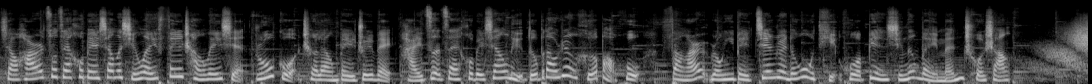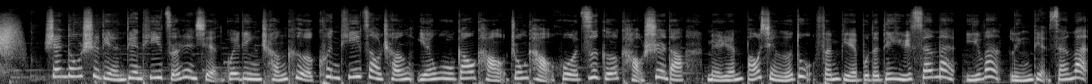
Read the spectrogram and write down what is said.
小孩坐在后备箱的行为非常危险，如果车辆被追尾，孩子在后备箱里得不到任何保护，反而容易被尖锐的物体或变形的尾门戳伤。山东试点电梯责任险规定，乘客困梯造成延误高考、中考或资格考试的，每人保险额度分别不得低于三万、一万、零点三万。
